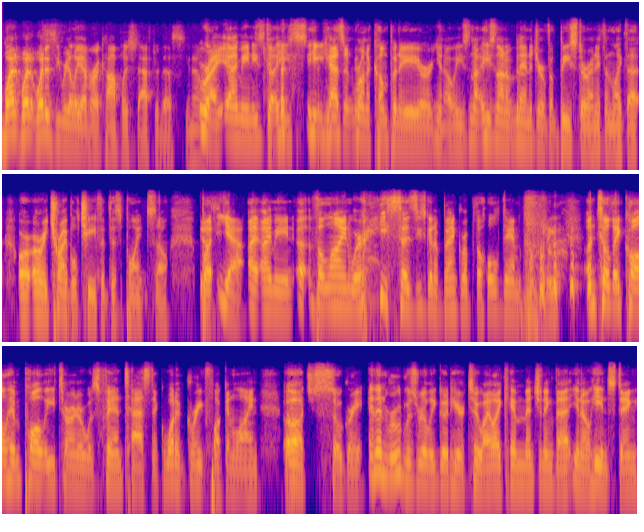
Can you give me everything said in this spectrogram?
what what what has he really ever accomplished after this? You know, right? I mean, he's he's he hasn't run a company or you know he's not he's not a manager of a beast or anything like that or or a tribal chief at this point. So, but Yes. yeah, I I mean uh, the line where he says he's going to bankrupt the whole damn company until they call him Paul E. Turner was fantastic. What a great fucking line. Oh, so great. And then Rude was really good here too. I like him mentioning that, you know, he and Sting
